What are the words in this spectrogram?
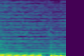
うん。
